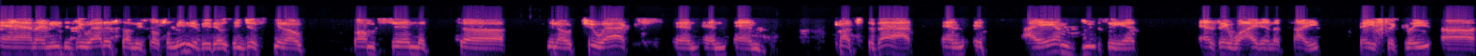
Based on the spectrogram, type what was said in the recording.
and I need to do edits on these social media videos, he just, you know, bumps in the, uh, you know, 2X and, and, and cuts to that. And it, I am using it as a wide and a tight, basically, uh,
